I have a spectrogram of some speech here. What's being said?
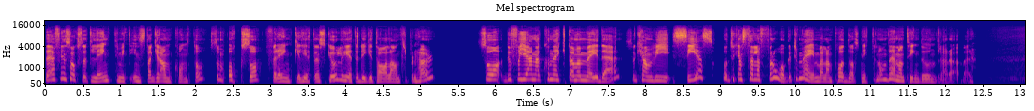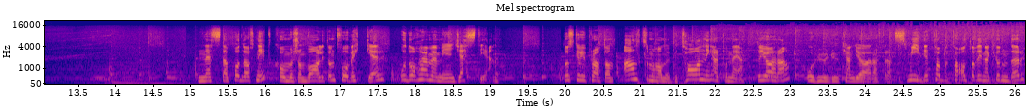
Där finns också ett länk till mitt Instagramkonto som också för enkelhetens skull heter Digital Entreprenör. Så du får gärna connecta med mig där så kan vi ses och du kan ställa frågor till mig mellan poddavsnitten om det är någonting du undrar över. Nästa poddavsnitt kommer som vanligt om två veckor och då har jag med mig en gäst igen. Då ska vi prata om allt som har med betalningar på nätet att göra och hur du kan göra för att smidigt ta betalt av dina kunder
